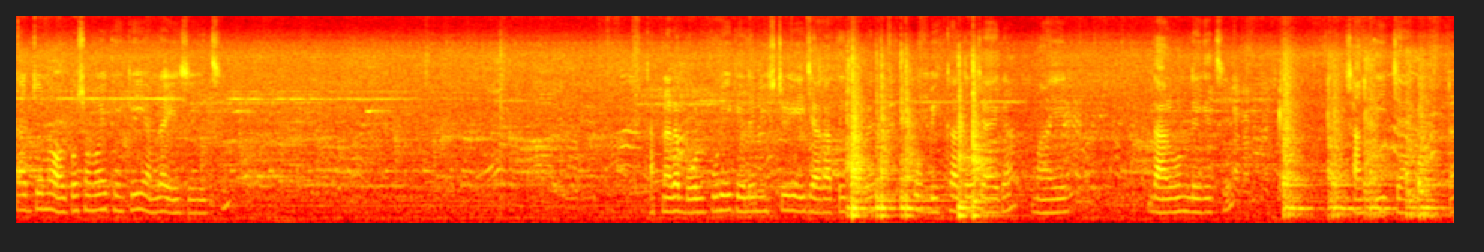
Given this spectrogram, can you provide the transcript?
তার জন্য অল্প সময় থেকেই আমরা এসে গেছি। আপনারা বোলপুরে গেলে নিশ্চয়ই এই জায়গাতে যাবেন। খুব বিখ্যাত জায়গা, মায়ের দারুণ লেগেছে। শান্তির জায়গা একটা।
